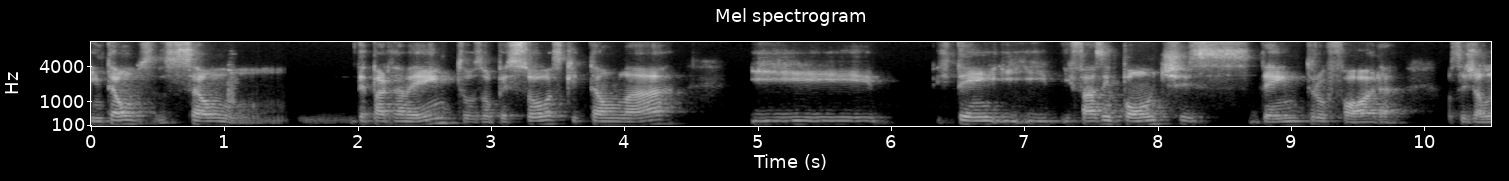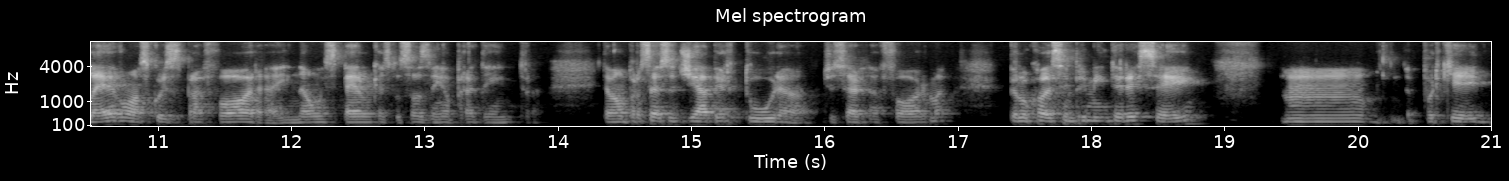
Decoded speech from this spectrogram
então são departamentos ou pessoas que estão lá e, e, tem, e, e fazem pontes dentro, fora, ou seja, levam as coisas para fora e não esperam que as pessoas venham para dentro. Então é um processo de abertura, de certa forma, pelo qual eu sempre me interessei, hum, porque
